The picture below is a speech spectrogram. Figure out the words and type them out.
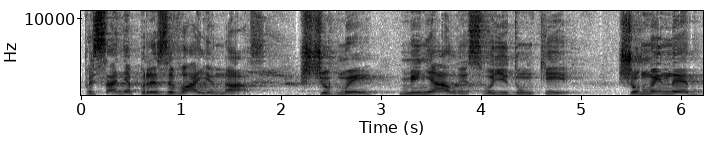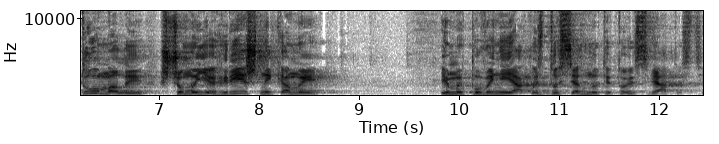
Писання призиває нас, щоб ми міняли свої думки, щоб ми не думали, що ми є грішниками, і ми повинні якось досягнути тої святості.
